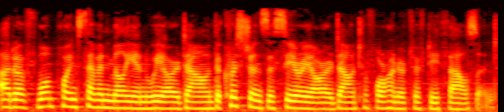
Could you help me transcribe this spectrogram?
out of 1.7 million, we are down. The Christians in Syria are down to 450,000.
